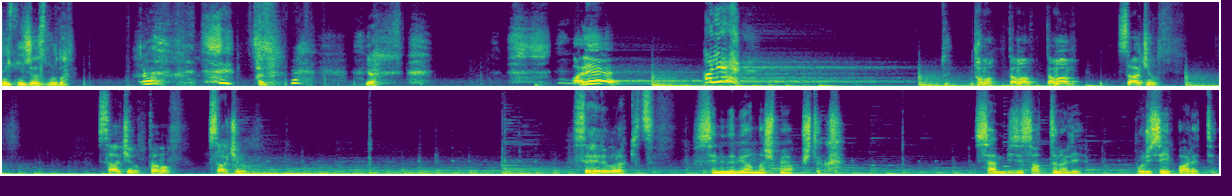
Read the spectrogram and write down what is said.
Kurtulacağız buradan. Hadi. Gel. Ali! Ali! Dur, tamam, tamam, tamam. Sakin ol. Sakin ol, tamam. Sakin ol. Seher'i bırak gitsin. Seninle bir anlaşma yapmıştık. Sen bizi sattın Ali. Polise ihbar ettin.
